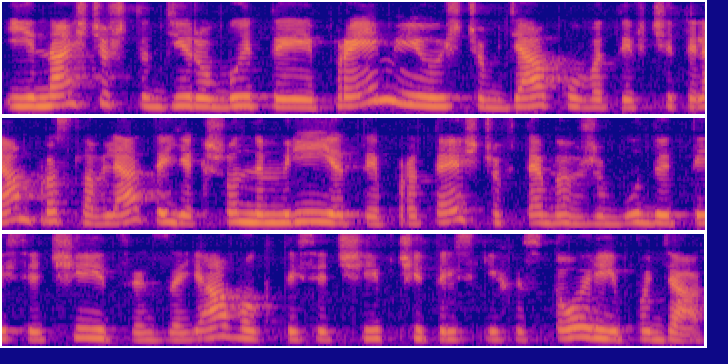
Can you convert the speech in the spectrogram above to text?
І нащо ж тоді робити премію, щоб дякувати вчителям, прославляти, якщо не мріяти про те, що в тебе вже будуть тисячі цих заявок, тисячі вчительських історій, подяк.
